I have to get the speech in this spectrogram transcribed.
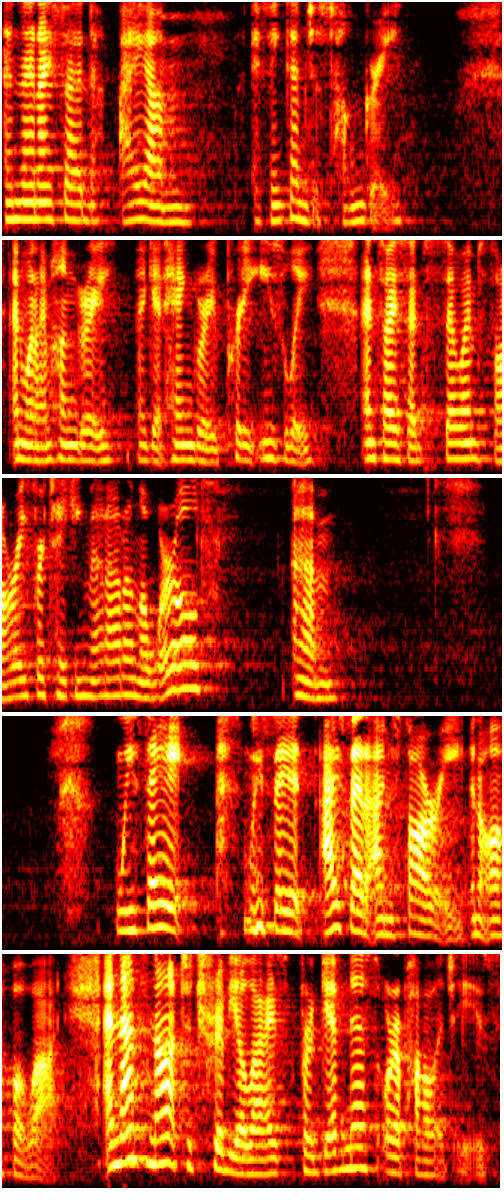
And then I said, I, um, I think I'm just hungry. And when I'm hungry, I get hangry pretty easily. And so I said, So I'm sorry for taking that out on the world. Um, we say, we say it, I said I'm sorry an awful lot. And that's not to trivialize forgiveness or apologies.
